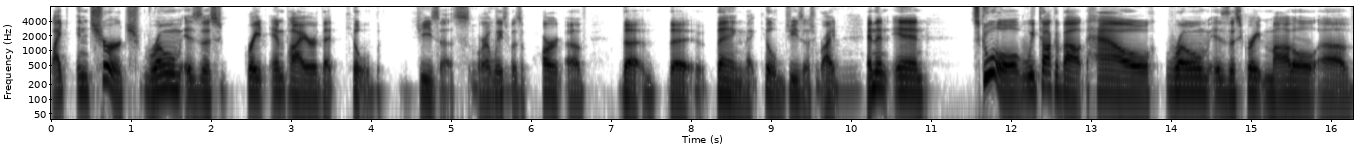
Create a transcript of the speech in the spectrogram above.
like in church, Rome is this great empire that killed Jesus, mm-hmm. or at least mm-hmm. was a part of the the thing that killed Jesus, right? Mm-hmm. And then in school, we talk about how Rome is this great model of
